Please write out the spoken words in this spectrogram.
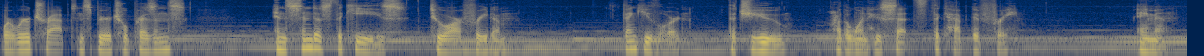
where we're trapped in spiritual prisons and send us the keys to our freedom. Thank you, Lord, that you are the one who sets the captive free. Amen.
